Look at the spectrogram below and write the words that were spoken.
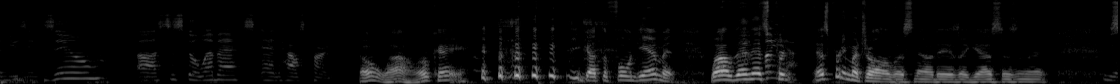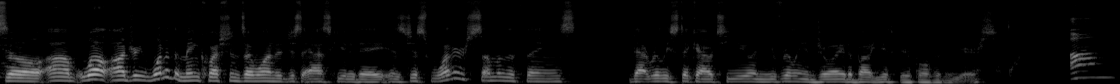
am using Zoom, uh, Cisco WebEx, and Houseparty. Oh wow. Okay. you got the full gamut. Well, then that's Oh, pretty. yeah. That's pretty much all of us nowadays, I guess, isn't it? Yeah. So, um, well, Audrey, one of the main questions I wanted to just ask you today is just what are some of the things that really stick out to you and you've really enjoyed about youth group over the years? Um,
